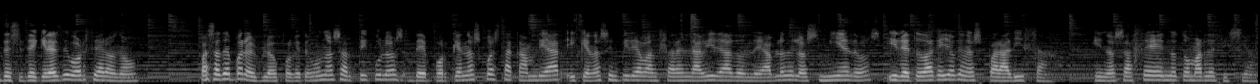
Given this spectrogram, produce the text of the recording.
de si te quieres divorciar o no, pásate por el blog porque tengo unos artículos de por qué nos cuesta cambiar y qué nos impide avanzar en la vida donde hablo de los miedos y de todo aquello que nos paraliza y nos hace no tomar decisiones.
